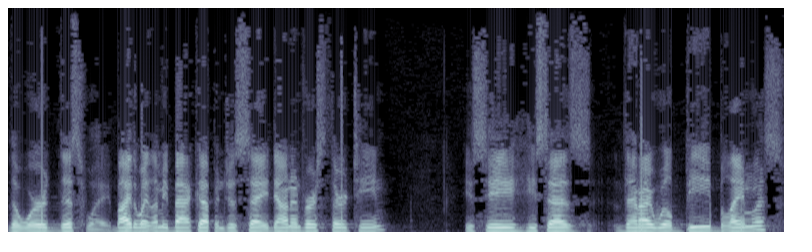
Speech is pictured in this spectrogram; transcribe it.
the word this way. By the way, let me back up and just say down in verse 13, you see, he says, Then I will be blameless.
